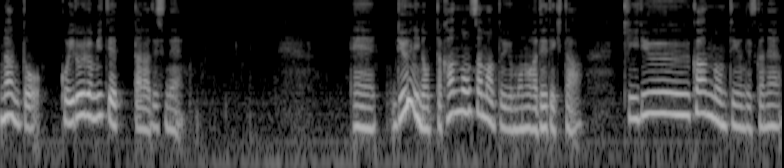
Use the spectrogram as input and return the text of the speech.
なんとこういろいろ見てたらですね、えー、竜に乗った観音様というものが出てきた。気流観音っていうんですかね。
